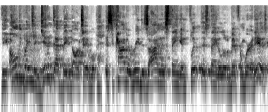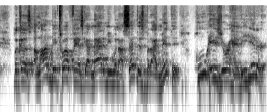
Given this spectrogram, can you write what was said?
The only mm-hmm. way to mm-hmm. get at that big dog table is to kind of redesign this thing and flip this thing a little bit from where it is. Because a lot of Big 12 fans got mad at me when I said this, but I meant it. Who is your heavy hitter?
